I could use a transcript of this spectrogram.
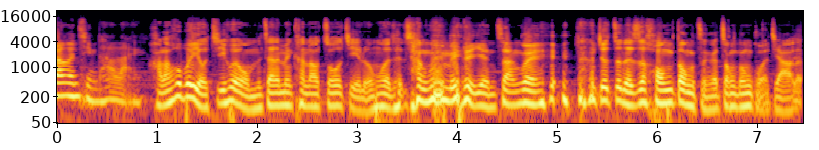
专门请他来，好了，会不会有机会我们在那边看到周杰伦或者张惠妹的演唱会？那就真的是轰动整个中东国家了。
